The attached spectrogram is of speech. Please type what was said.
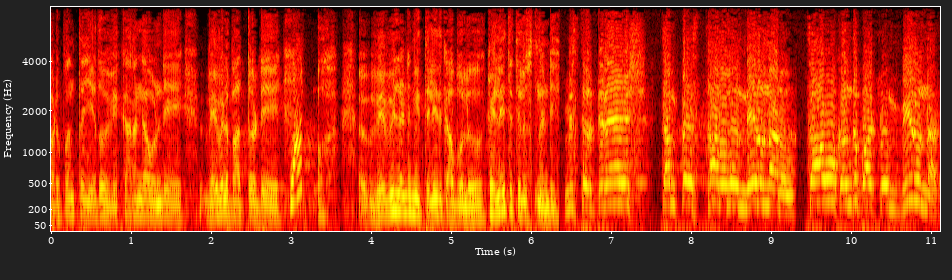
కడుపంతా ఏదో వికారంగా ఉండి వేవిళ్ళ బాధ తోటి What? ఓ, వేవిళ్ళంటే మీకు తెలియదు కాబోలు. పెళ్ళైతే తెలుస్తుందండి. మిస్టర్ దినేష్ చంపే స్థానంలో నేనున్నాను. చావుకు అందుబాటులో మీరున్నారు.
